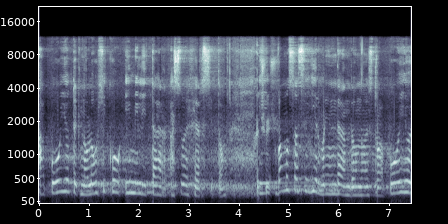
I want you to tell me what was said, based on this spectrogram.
apoyo tecnológico y militar a su ejército. Y vamos a seguir brindando nuestro apoyo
